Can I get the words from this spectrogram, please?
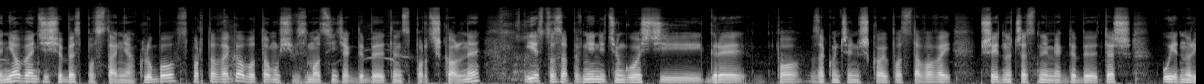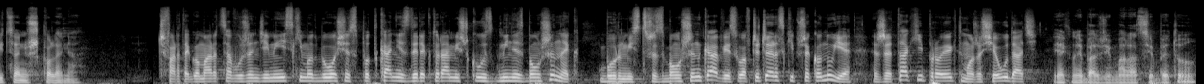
Y, Nie obędzie się bez powstania klubu sportowego, bo to musi wzmocnić jak gdyby ten sport szkolny i jest to zapewnienie ciągłości gry po zakończeniu szkoły podstawowej przy jednoczesnym jak gdyby też ujednoliceniu szkolenia. 4 marca w Urzędzie Miejskim odbyło się spotkanie z dyrektorami szkół z gminy Zbąszynek. Burmistrz Zbąszynka Wiesław Czyczerski przekonuje, że taki projekt może się udać. jak najbardziej ma rację bytu,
